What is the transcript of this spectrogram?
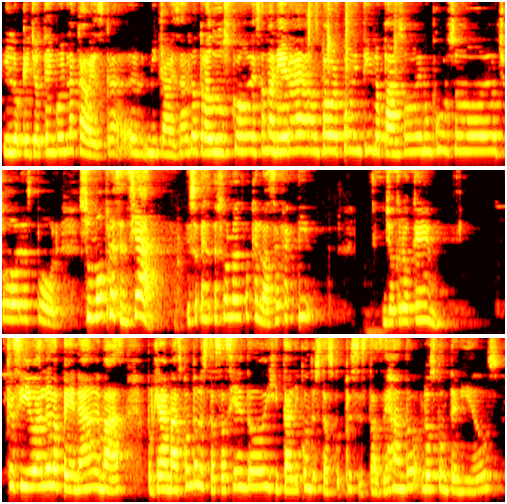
y lo que yo tengo en la cabeza, en mi cabeza lo traduzco de esa manera a un PowerPoint y lo paso en un curso de ocho horas por sumo presencial. Eso, eso no es lo que lo hace efectivo. Yo creo que, que sí vale la pena además, porque además cuando lo estás haciendo digital y cuando estás, pues estás dejando los contenidos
